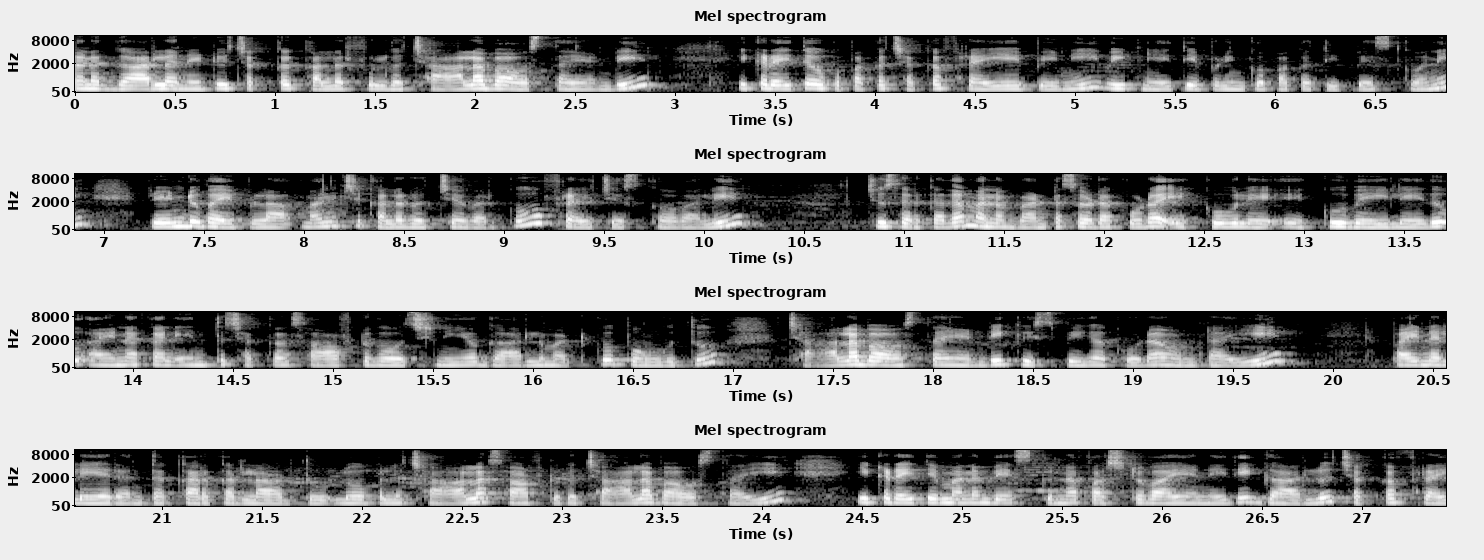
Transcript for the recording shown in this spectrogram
మన గారెలు అనేటివి చక్కగా కలర్ఫుల్గా చాలా బాగా వస్తాయండి. ఇక్కడైతే ఒక పక్క చక్క ఫ్రై అయిపోయినాయి. వీటిని అయితే ఇప్పుడు ఇంకో పక్క తిప్పేసుకొని రెండు వైపులా మంచి కలర్ వచ్చే వరకు ఫ్రై చేసుకోవాలి. చూసారు కదా మనం వంట సోడా కూడా ఎక్కువ లే ఎక్కువ వేయలేదు. అయినా కానీ ఎంత చక్కగా సాఫ్ట్గా వచ్చినాయో గార్లు మట్టుకు పొంగుతూ చాలా బాగా వస్తాయండి క్రిస్పీగా కూడా ఉంటాయి. పైన లేయర్ అంతా కరకరలాడుతూ లోపల చాలా సాఫ్ట్గా చాలా బాగా వస్తాయి. ఇక్కడైతే మనం వేసుకున్న ఫస్ట్ వాయి అనేది గార్లు చక్క ఫ్రై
